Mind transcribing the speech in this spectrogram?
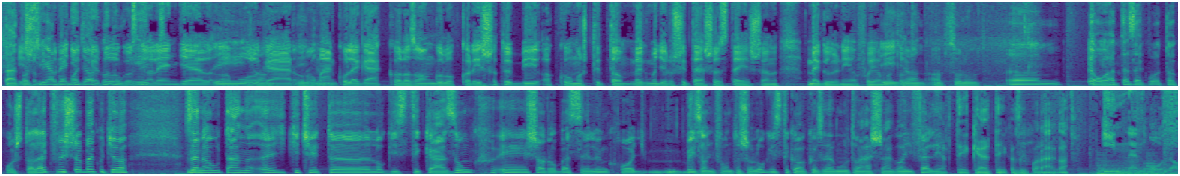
tehát és most amikor együtt kell dolgozni itt, a lengyel, a bolgár, van, a román van. kollégákkal, az angolokkal és a többi, akkor most itt a megmagyarosítás az teljesen megölni a folyamatot. Így van, abszolút. Um, jó, Igen. hát ezek voltak most a legfrissebbek, hogyha zene után egy kicsit uh, logisztikázunk, és arról beszélünk, hogy bizony fontos a logisztika, a közelmúlt válságai felértékelték az iparágat. Innen oda,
